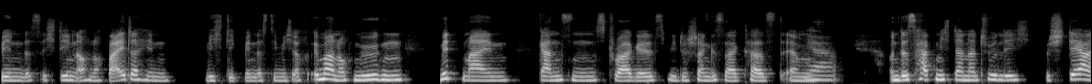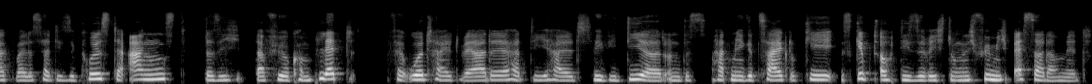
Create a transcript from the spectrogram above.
bin, dass ich denen auch noch weiterhin wichtig bin, dass die mich auch immer noch mögen mit meinen ganzen Struggles, wie du schon gesagt hast. Ähm, ja. Und das hat mich dann natürlich bestärkt, weil es hat diese größte Angst, dass ich dafür komplett verurteilt werde, hat die halt revidiert und das hat mir gezeigt, okay, es gibt auch diese Richtung und ich fühle mich besser damit.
